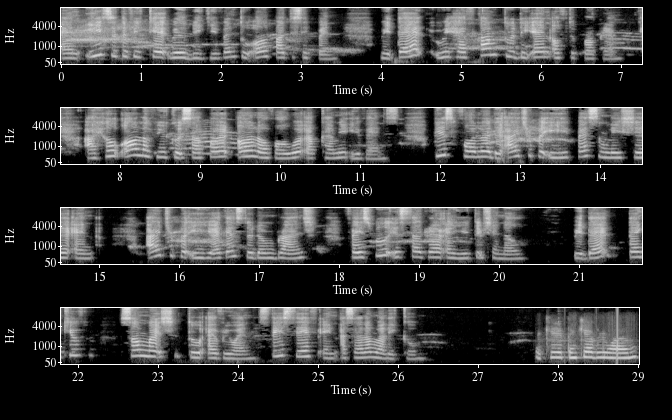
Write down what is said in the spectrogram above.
and e-certificate will be given to all participants. With that, we have come to the end of the program. I hope all of you could support all of our upcoming events. Please follow the IEEE PES Malaysia and IEEE UITM student branch, Facebook, Instagram, and YouTube channel. With that, thank you so much to everyone. Stay safe and Assalamualaikum. Okay, thank you everyone.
